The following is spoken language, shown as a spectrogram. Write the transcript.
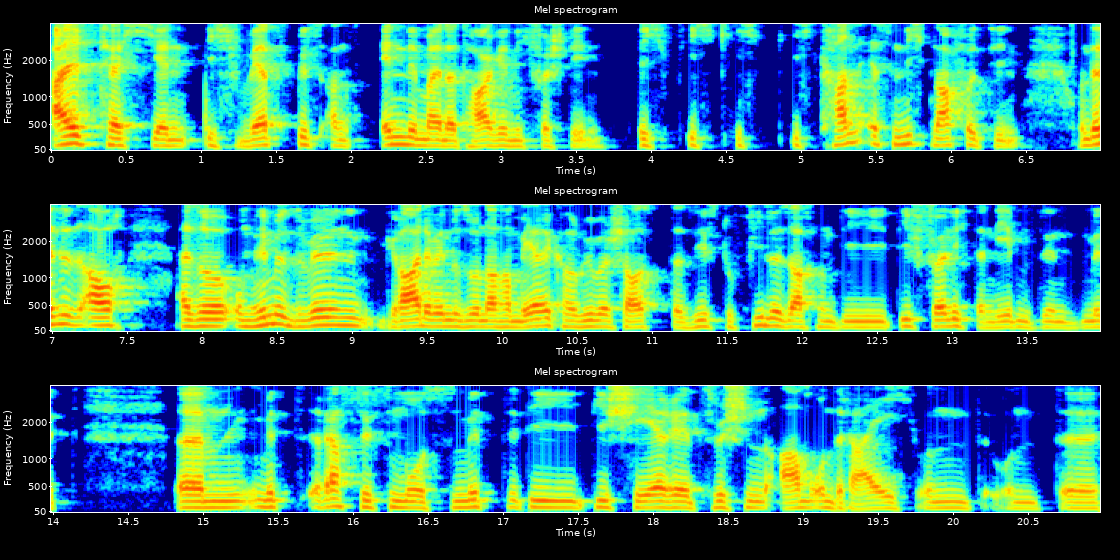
Alterchen, ich werde es bis ans Ende meiner Tage nicht verstehen. Ich, ich, ich ich kann es nicht nachvollziehen. Und das ist auch, also um Himmels Willen, gerade wenn du so nach Amerika rüberschaust, da siehst du viele Sachen, die, die völlig daneben sind mit, ähm, mit Rassismus, mit die, die Schere zwischen arm und reich und, und äh,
